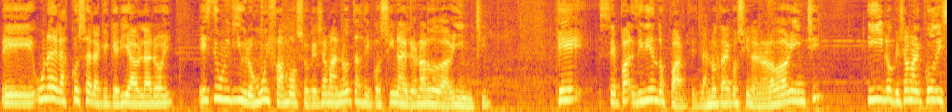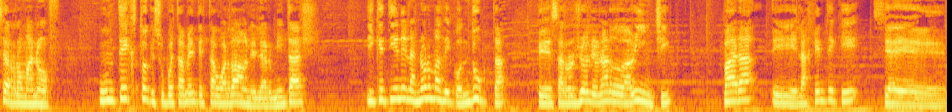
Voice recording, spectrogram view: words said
eh, una de las cosas de las que quería hablar hoy es de un libro muy famoso que se llama Notas de Cocina de Leonardo da Vinci, que se divide en dos partes, las notas de cocina de Leonardo da Vinci y lo que llama el Códice Romanov, un texto que supuestamente está guardado en el Hermitage y que tiene las normas de conducta que desarrolló Leonardo da Vinci para eh, la gente que se eh,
